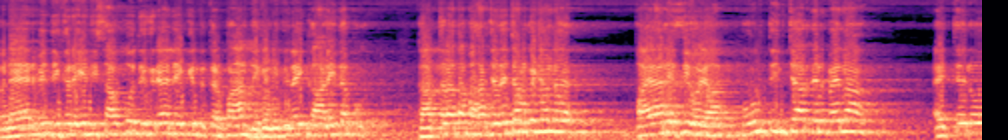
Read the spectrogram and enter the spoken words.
ਬਨੈਨ ਵੀ ਦਿਖ ਰਹੀ ਸੀ, ਸਭ ਕੁਝ ਦਿਖ ਰਿਹਾ, ਲੇਕਿਨ ਕਿਰਪਾਨ ਦਿਖ ਨਹੀਂ ਰਹੀ। ਕਾਲੀ ਦਾ ਗਾਤਰਾ ਤਾਂ ਬਾਹਰ ਜਦੇ ਚਮਕ ਜਾਂਦਾ ਪਾਇਆ ਨਹੀਂ ਸੀ ਹੋਇਆ। ਹੁਣ 3-4 ਦਿਨ ਪਹਿਲਾਂ ਇੱਥੇ ਨੂੰ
